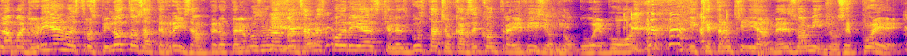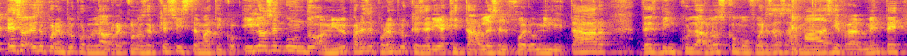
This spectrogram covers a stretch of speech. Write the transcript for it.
la mayoría de nuestros pilotos aterrizan, pero tenemos unas manzanas podridas que les gusta chocarse contra edificios. No, huevón. ¿Y qué tranquilidad me da eso a mí? No se puede. Eso, eso, por ejemplo, por un lado, reconocer que es sistemático. Y lo segundo, a mí me parece, por ejemplo, que sería quitarles el fuero militar, desvincularlos como Fuerzas Armadas y realmente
